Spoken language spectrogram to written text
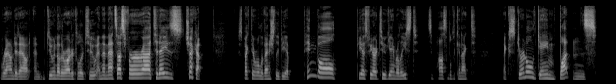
round it out and do another article or two. And then that's us for uh, today's checkup. Expect there will eventually be a pinball PSVR 2 game released. Is it possible to connect external game buttons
